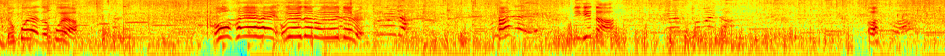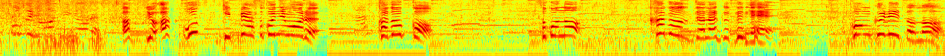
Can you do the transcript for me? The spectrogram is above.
るどこやどこやおはいはい泳いどる泳いどる捕まえたは逃げた捕まえたあ奥にもう一匹おるあよあおきっぺあそこにもおる角っこそこの角じゃなくてねコンクリートの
